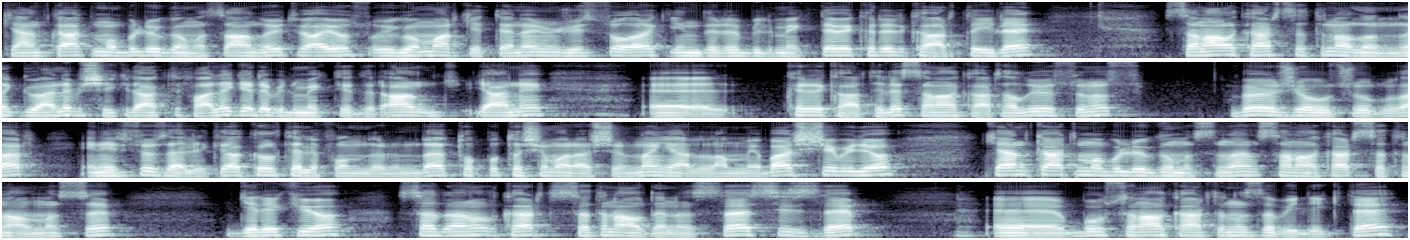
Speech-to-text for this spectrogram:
Kent kart mobil uygulaması Android ve iOS uygulama marketlerinden ücretsiz olarak indirilebilmekte ve kredi kartı ile sanal kart satın alımını güvenli bir şekilde aktif hale gelebilmektedir. An- yani e, kredi kartı ile sanal kart alıyorsunuz. Böylece yolculuklar NFC özellikle akıllı telefonlarında toplu taşıma araçlarından yararlanmaya başlayabiliyor. Kent kart mobil uygulamasına sanal kart satın alması gerekiyor. Sanal kart satın aldığınızda siz de e, bu sanal kartınızla birlikte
